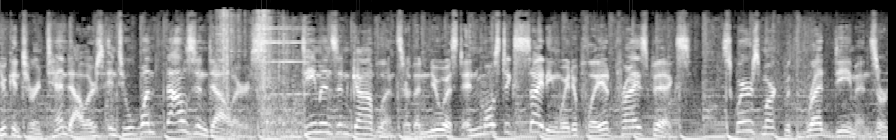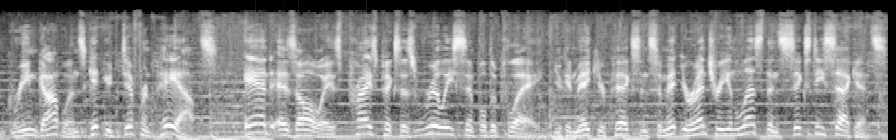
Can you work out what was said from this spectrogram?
you can turn $10 into $1,000. Demons and Goblins are the newest and most exciting way to play at prize picks. Squares marked with red demons or green goblins get you different payouts. And as always, prize picks is really simple to play. You can make your picks and submit your entry in less than 60 seconds.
